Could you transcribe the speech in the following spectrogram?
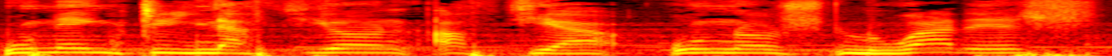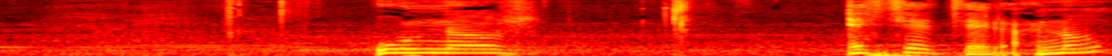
una inclinación hacia unos lugares, unos, etcétera, ¿no?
